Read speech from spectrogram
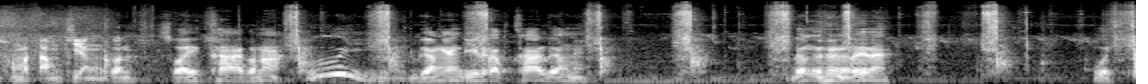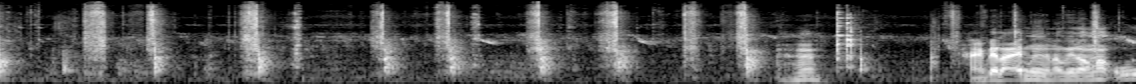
เขามาตำเคียงก่อนซอยข่าก่อนนะอุ้ยเหลืองอย่างดีเลยครับข่าเหลืองเนี่ยเหลืองเออเลยนะอุ้ยหายไปหลายมือนะพี่น้องเนาะอู้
